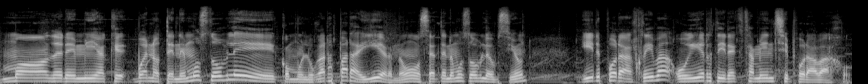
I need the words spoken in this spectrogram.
Madre mía, que... Bueno, tenemos doble como lugar para ir, ¿no? O sea, tenemos doble opción. Ir por arriba o ir directamente por abajo.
